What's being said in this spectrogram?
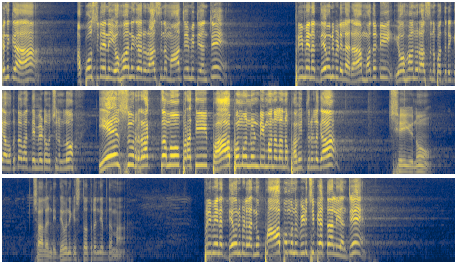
కనుక అపోస్తుడైన యోహాను గారు రాసిన మాట ఏమిటి అంటే ప్రియమైన దేవుని బిడలారా మొదటి యోహాను రాసిన పత్రిక ఒకటో అధ్యాయం ఏడో వచనంలో ఏసు రక్తము ప్రతి పాపము నుండి మనలను పవిత్రులుగా చేయును. చాలండి దేవునికి స్తోత్రం చెప్దామా? ప్రియమైన దేవుని బిడ్డ నువ్వు పాపమును విడిచిపెట్టాలి అంటే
